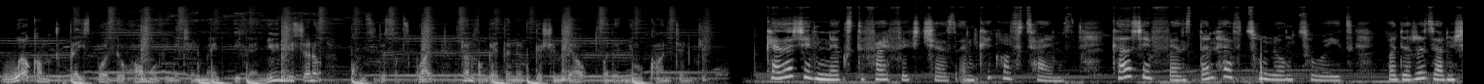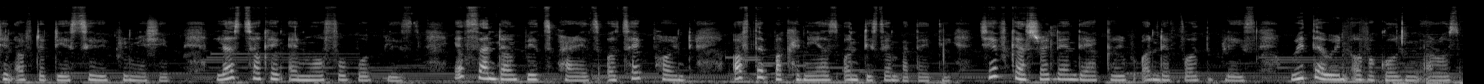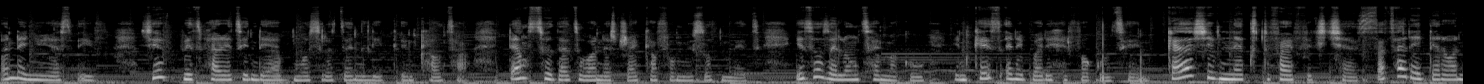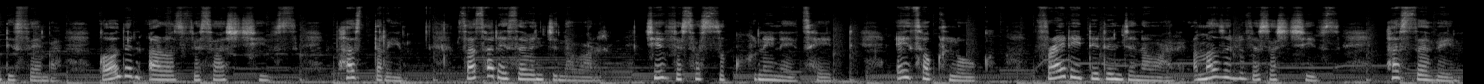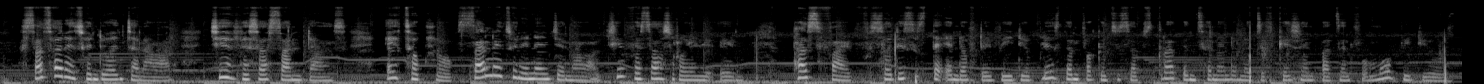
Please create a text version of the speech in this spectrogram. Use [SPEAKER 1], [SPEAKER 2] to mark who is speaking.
[SPEAKER 1] Welcome to Play Spot, the home of entertainment. If you're new in this channel, consider subscribe. Don't forget the notification bell for the new content.
[SPEAKER 2] Kaizer Chiefs next five fixtures and kickoff times. Chiefs fans don't have too long to wait for the resumption of the DStv Premiership. Less talking and more football, please. If Sundown beats Pirates or take point of the Buccaneers on December 30, Chiefs can strengthen their grip on the fourth place with the win over Golden Arrows on the New Year's Eve. Chiefs beat Pirates in their most recent league encounter, thanks to that wonder striker from Yusuf Maart. It was a long time ago, in case anybody had forgotten. Chiefs next five fixtures Saturday 31 December, Golden Arrows vs Chiefs, past 3. Saturday 7 January, Chiefs vs Sekhukhune United, 8 o'clock. Friday 13 January, Amazulu vs Chiefs, past 7. Saturday 21 January, Chiefs vs Sundowns, 8 o'clock. Sunday 29 January, Chiefs vs Royal AM, past 5 so this is the end of the video please don't forget to subscribe and turn on the notification button for more videos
